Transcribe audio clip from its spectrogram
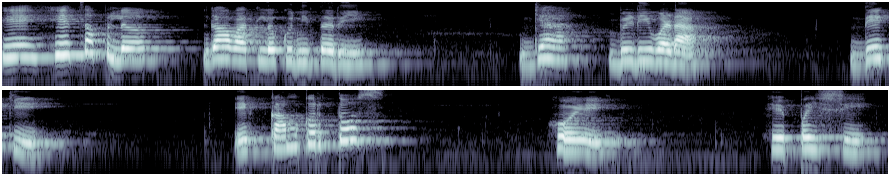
हे हेच आपलं. गावातलं कुणीतरी. घ्या बिडी वडा. दे की. एक काम करतोस? होय. हे पैसे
